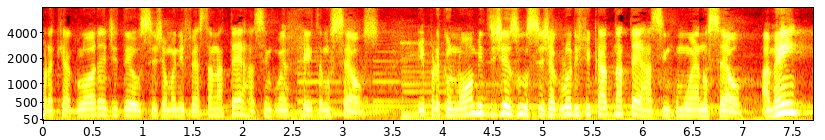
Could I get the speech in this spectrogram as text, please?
para que a glória de Deus seja manifesta na terra, assim como é feita nos céus. E para que o nome de Jesus seja glorificado na terra, assim como é no céu. Amém?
